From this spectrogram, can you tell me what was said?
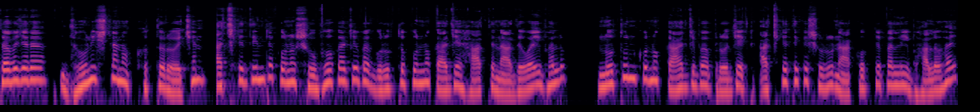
তবে যারা ধনিষ্ঠা নক্ষত্র রয়েছেন, আজকের দিনটা কোনো শুভ কাজে বা গুরুত্বপূর্ণ কাজে হাত না দেওয়াই ভালো। নতুন কোনো কাজ বা প্রজেক্ট আজকে থেকে শুরু না করতে পারলেই ভালো হয়।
